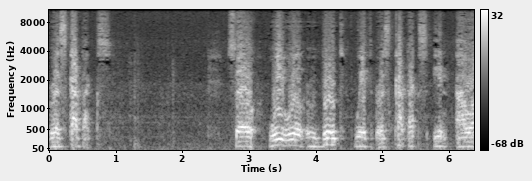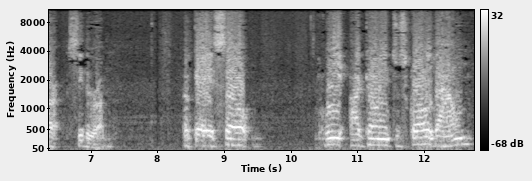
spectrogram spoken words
Rescatux so we will reboot with Rescatux in our CD-ROM. Okay, so we are going to scroll down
